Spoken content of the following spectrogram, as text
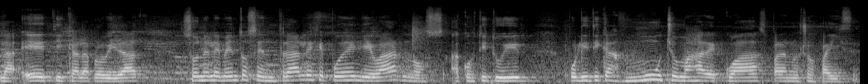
la ética, la probidad, son elementos centrales que pueden llevarnos a constituir políticas mucho más adecuadas para nuestros países.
